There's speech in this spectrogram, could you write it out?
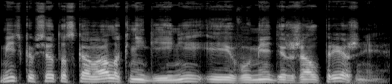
Митька все тосковал о княгине и в уме держал прежнее.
